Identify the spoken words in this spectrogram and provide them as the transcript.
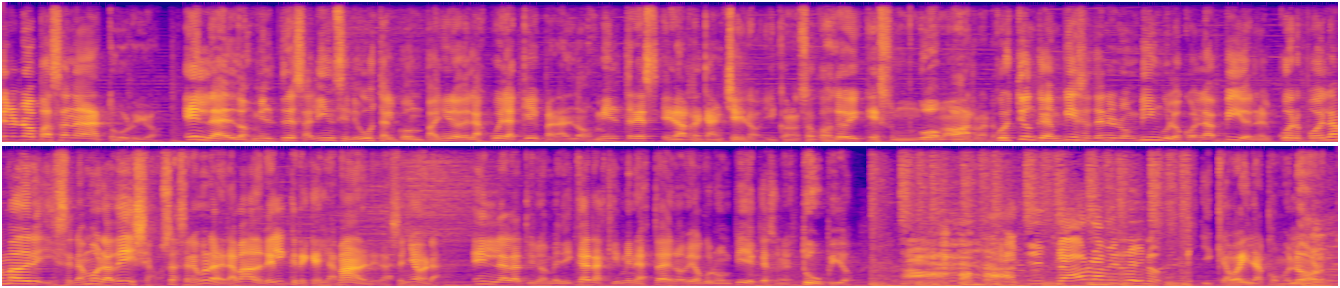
In fact, I kinda wish I was 20 years older. And I wish I were 20 years younger. Or, uh, Pero no pasa nada turbio. En la del 2003 a Lindsay le gusta el compañero de la escuela que para el 2003 era recanchero y con los ojos de hoy es un goma bárbaro. Cuestión que empieza a tener un vínculo con la piba en el cuerpo de la madre y se enamora de ella. O sea, se enamora de la madre, él cree que es la madre, la señora. En la latinoamericana Jimena está de novia con un pibe que es un estúpido. Así se habla, mi reino. Y que baila como Lord.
